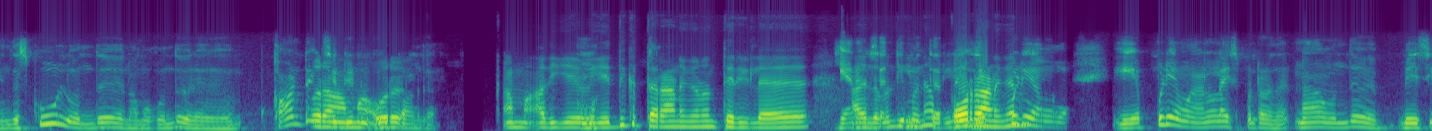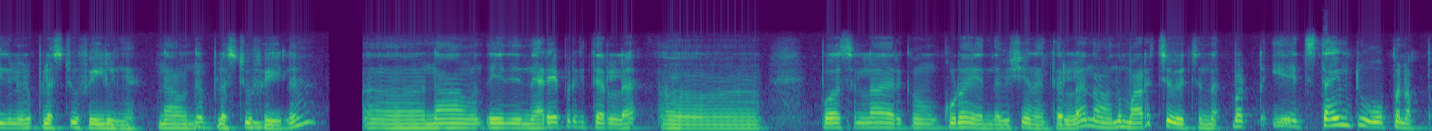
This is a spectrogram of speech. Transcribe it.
இந்த ஸ்கூல் வந்து நமக்கு வந்து ஒரு கான்ட்ராக்ட் ஒரு ஆமா அது. எதுக்கு தரானுங்கன்னு தெரியல. அதுல வந்து என்ன போடுறானுங்க எப்படி அவங்க எப்படி அவங்க அனலைஸ் பண்றாங்க? நான் வந்து பேசிக்கலி ப்ளஸ் டூ ஃபெயிலுங்க நான் வந்து ப்ளஸ் டூ. ஃபெயிலு நான் வந்து இது நிறைய பேருக்கு தெரில பர்சனலாக இருக்கவங்க கூட இந்த விஷயம் எனக்கு தெரில நான் வந்து மறைச்சு வச்சிருந்தேன். But it's time to open up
